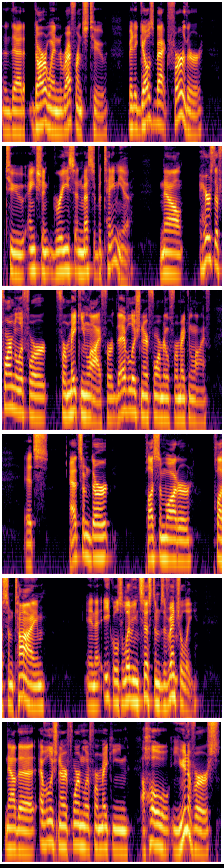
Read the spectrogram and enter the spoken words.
that Darwin referenced to. But it goes back further to ancient Greece and Mesopotamia. Now, here's the formula for, for making life, for the evolutionary formula for making life. It's add some dirt, plus some water, plus some time, and it equals living systems eventually. Now, the evolutionary formula for making a whole universe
